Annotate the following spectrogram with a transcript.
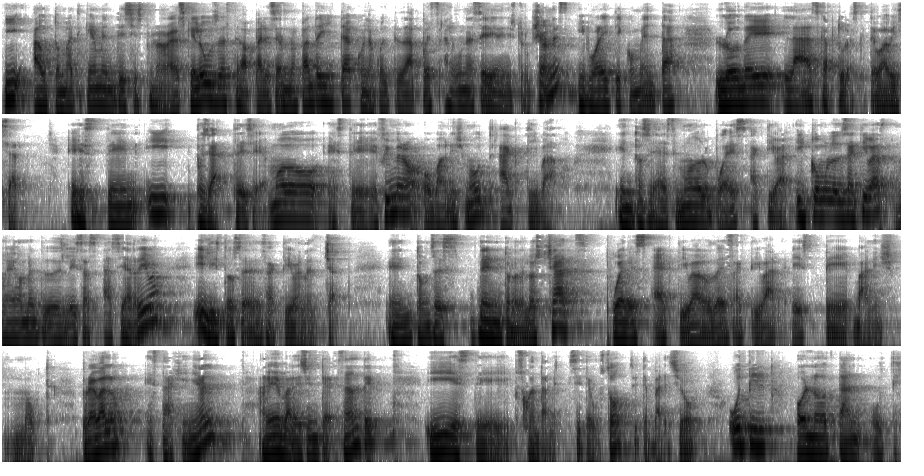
y automáticamente si es primera vez que lo usas te va a aparecer una pantallita con la cual te da pues alguna serie de instrucciones y por ahí te comenta lo de las capturas que te va a avisar. Este, y pues ya te dice modo este, efímero o vanish mode activado. Entonces ya este modo lo puedes activar. ¿Y como lo desactivas? Nuevamente deslizas hacia arriba y listo, se desactiva en el chat. Entonces dentro de los chats puedes activar o desactivar este vanish mode. Pruébalo, está genial. A mí me pareció interesante. Y este, pues cuéntame si te gustó, si te pareció útil o no tan útil.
